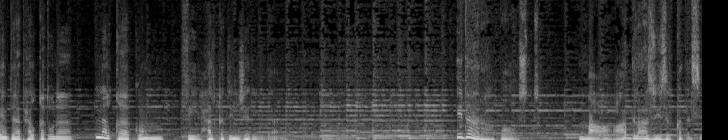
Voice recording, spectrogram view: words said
انتهت حلقتنا. نلقاكم في حلقة جديدة. إدارة بوست مع عبد العزيز القدسي.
